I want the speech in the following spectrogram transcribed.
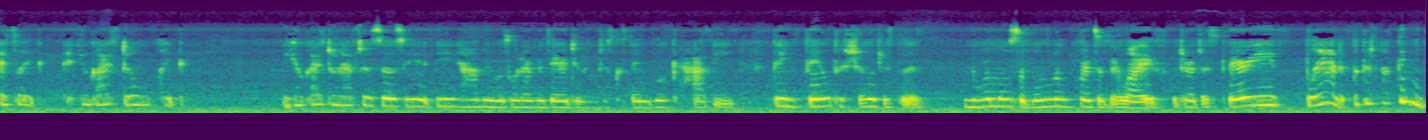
It's like, and you guys don't like, you guys don't have to associate being happy with whatever they're doing just because they look happy. They fail to show just the normal subliminal parts of their life, which are just very bland. But there's nothing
